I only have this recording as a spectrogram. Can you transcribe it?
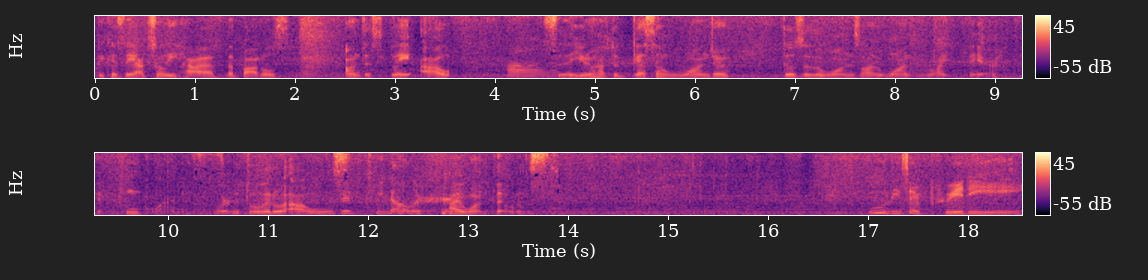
because they actually have the bottles on display out Uh, so that you don't have to guess and wonder. Those are the ones I want right there. The pink ones with the little owls. fifteen dollars. I want those. Ooh, these are pretty.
